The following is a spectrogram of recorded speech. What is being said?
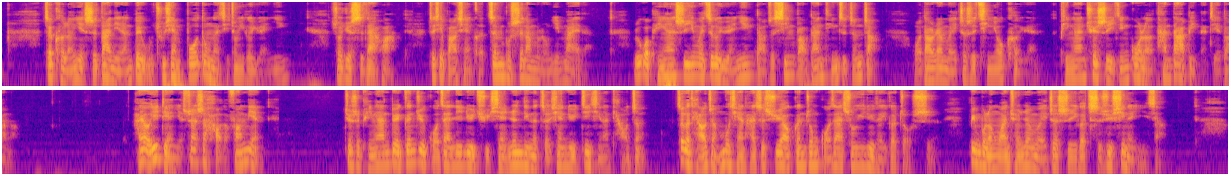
这可能也是代理人队伍出现波动的其中一个原因。说句实在话，这些保险可真不是那么容易卖的。如果平安是因为这个原因导致新保单停止增长，我倒认为这是情有可原。平安确实已经过了摊大饼的阶段了。还有一点也算是好的方面。就是平安对根据国债利率曲线认定的折现率进行了调整，这个调整目前还是需要跟踪国债收益率的一个走势，并不能完全认为这是一个持续性的影响。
